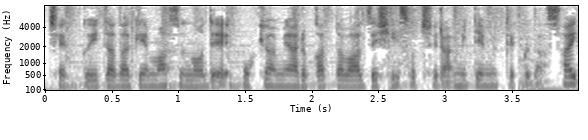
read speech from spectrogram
チェックいただけますので、ご興味ある方はぜひそちら見てみてください。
